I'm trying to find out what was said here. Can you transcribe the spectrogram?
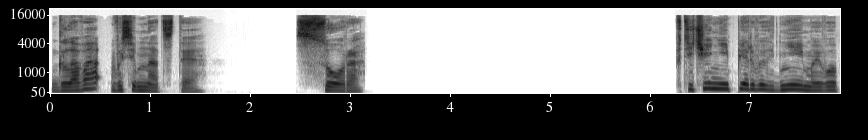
Глава 18. Ссора. В течение первых дней моего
